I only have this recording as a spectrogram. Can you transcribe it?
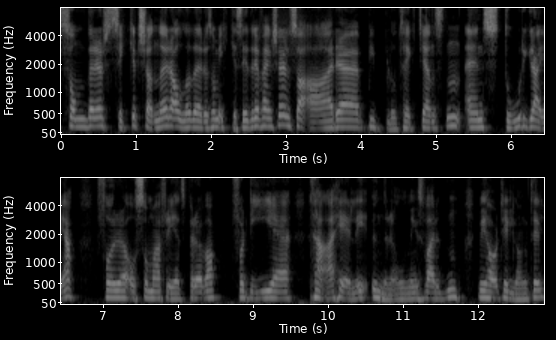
som dere sikkert skjønner, alle dere som ikke sitter i fengsel, så er eh, bibliotektjenesten en stor greie for oss som er frihetsberøva, fordi eh, det er hele underholdningsverden vi har tilgang til.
